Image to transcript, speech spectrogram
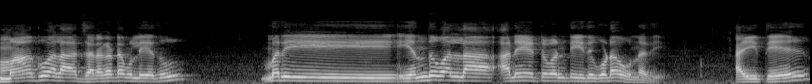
మాకు అలా జరగడం లేదు. మరి ఎందువల్ల అనేటువంటి ఇది కూడా ఉన్నది. అయితే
